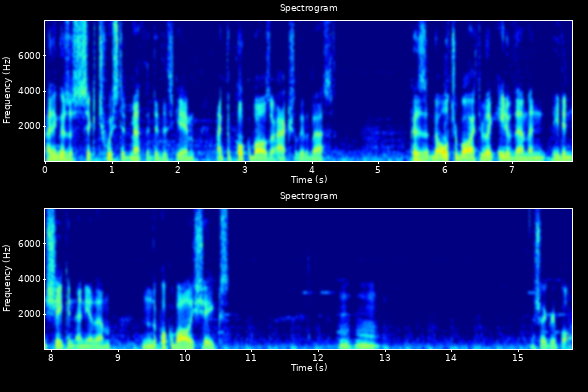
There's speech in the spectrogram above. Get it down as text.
I think there's a sick twisted method to this game. I think the Pokeballs are actually the best. Because the Ultra Ball, I threw like eight of them, and he didn't shake in any of them. And then the Pokeball, he shakes. Mm-mm. Let's try a Great Ball.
